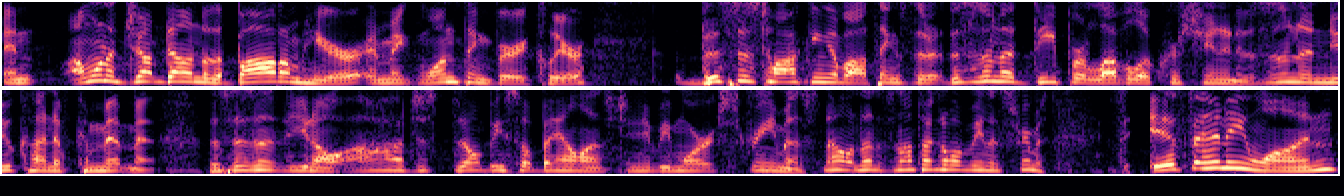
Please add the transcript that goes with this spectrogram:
And I want to jump down to the bottom here and make one thing very clear this is talking about things that are, this isn't a deeper level of Christianity. This isn't a new kind of commitment. This isn't, you know, ah, just don't be so balanced. You need to be more extremist. No, no, it's not talking about being extremist. It's if anyone,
